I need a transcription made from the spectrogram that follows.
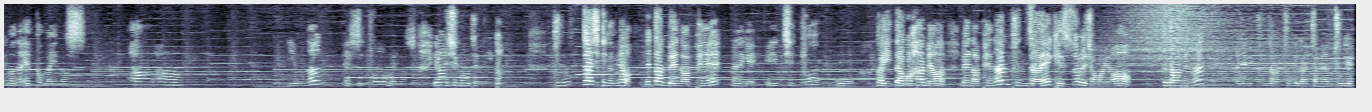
이거는 F 마이너스. 황화 이온은 S2 마이너스. 이런 식으로 됩니다. 분자식은요, 일단 맨 앞에 만약에 H2O가 있다고 하면 맨 앞에는 분자의 개수를 적어요. 그 다음에는 만약에 분자가 두 개가 있다면 두 개,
